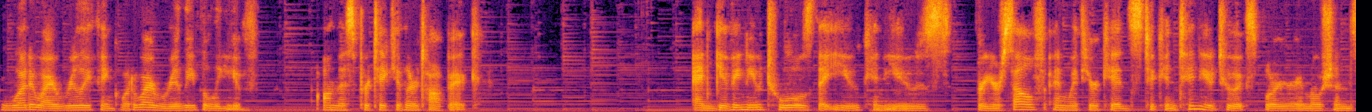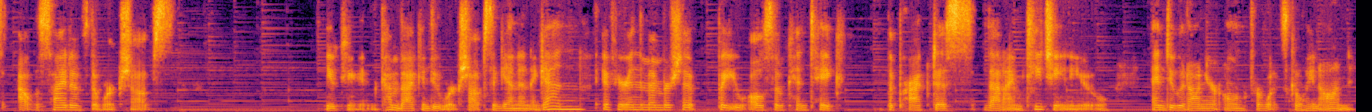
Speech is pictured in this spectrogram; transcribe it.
What do I really think? What do I really believe on this particular topic? And giving you tools that you can use for yourself and with your kids to continue to explore your emotions outside of the workshops. You can come back and do workshops again and again if you're in the membership, but you also can take the practice that I'm teaching you and do it on your own for what's going on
